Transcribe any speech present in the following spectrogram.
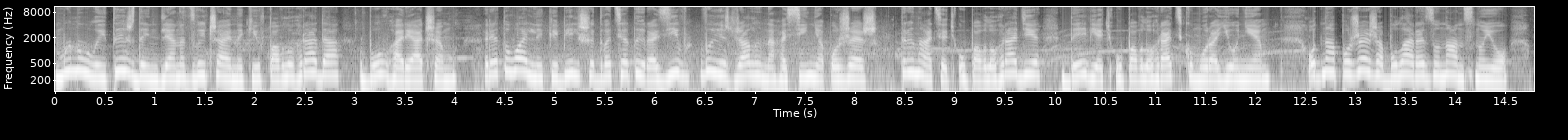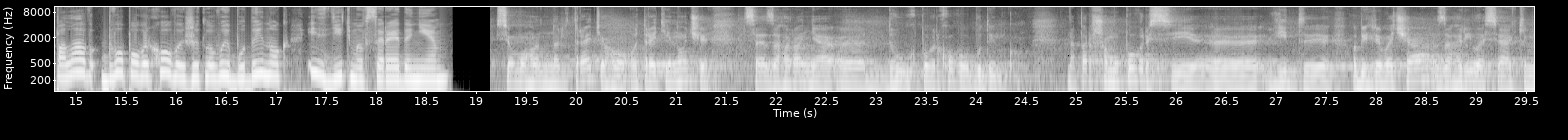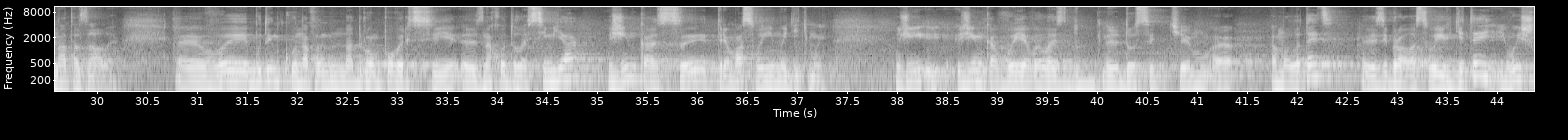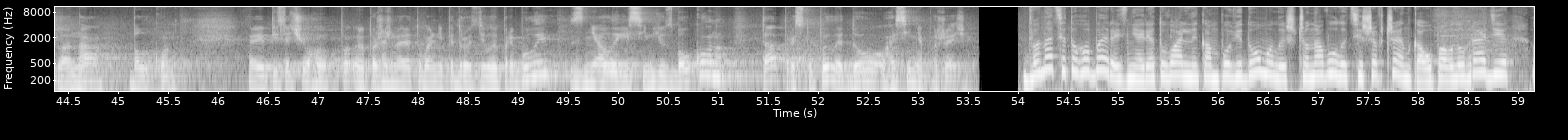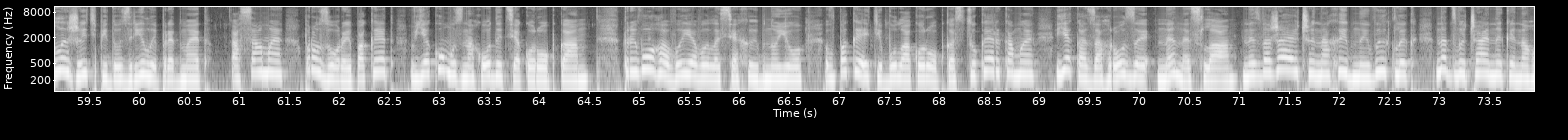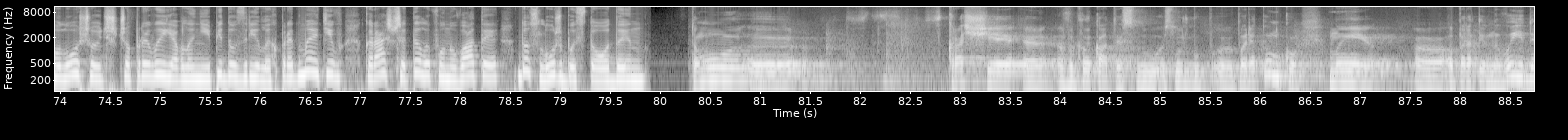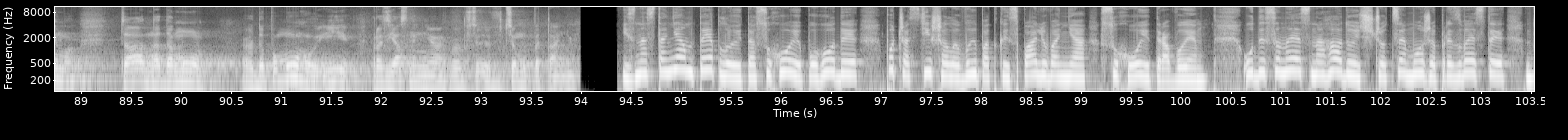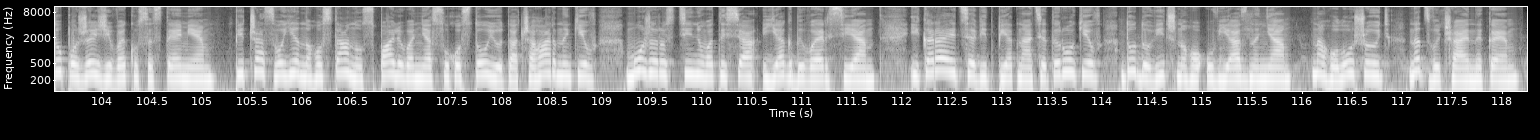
Минулий тиждень для надзвичайників Павлограда був гарячим. Рятувальники більше 20 разів виїжджали на гасіння пожеж. 13 у Павлограді, 9 у Павлоградському районі. Одна пожежа була резонансною. Палав двоповерховий житловий будинок із дітьми всередині. 7.03 о 3 ночі це загорання е, двохповерхового будинку. На першому поверсі е, від обігрівача загорілася кімната зали. Е, В будинку на, другому поверсі знаходилась сім'я, жінка з трьома своїми дітьми. Жінка виявилась досить ем, молодець, зібрала своїх дітей і вийшла на балкон. Е, Після чого п- пожежно-рятувальні підрозділи прибули, зняли сім'ю з балкону та приступили до гасіння пожежі. 12 березня рятувальникам повідомили, що на вулиці Шевченка у Павлограді лежить підозрілий предмет, а саме прозорий пакет, в якому знаходиться коробка. Тривога виявилася хибною. В пакеті була коробка з цукерками, яка загрози не несла. Незважаючи на хибний виклик, надзвичайники наголошують, що при виявленні підозрілих предметів краще телефонувати до служби 101. Тому е, краще е, викликати слу- службу п- порятунку. Ми е, оперативно виїдемо та надамо е, допомогу і роз'яснення в цьому питанні. Із настанням теплої та сухої погоди почастішали випадки спалювання сухої трави. У ДСНС нагадують, що це може призвести до пожежі в екосистемі. Під час воєнного стану спалювання сухостою та чагарників може розцінюватися як диверсія і карається від 15 років до довічного ув'язнення, наголошують надзвичайники.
